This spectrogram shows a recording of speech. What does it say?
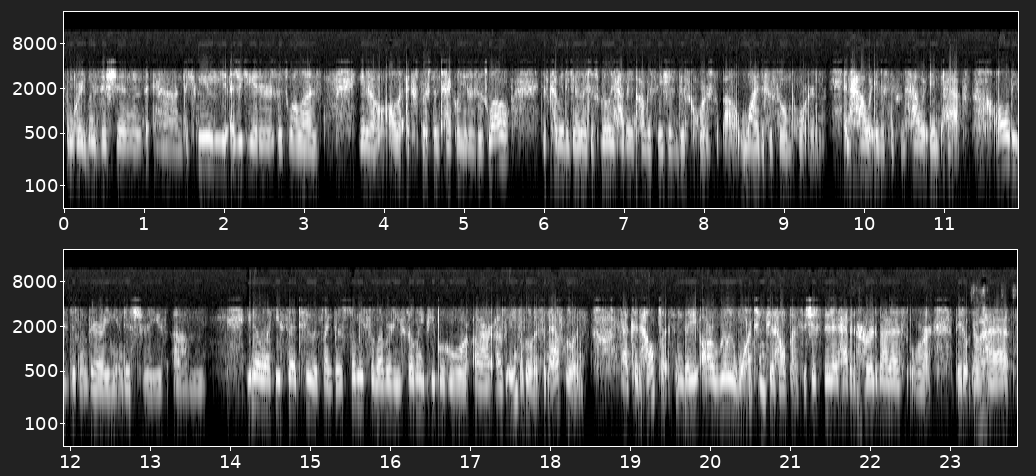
some great musicians and the community educators, as well as you know all the experts and tech leaders as well, just coming together, just really having a conversation and discourse about why this is so important and how it intersects and how it impacts all these different varying industries. Um, you know, like you said too, it's like there's so many celebrities, so many people who are, are of influence and affluence that could help us, and they are really wanting to help us. It's just they haven't heard about us, or they don't know how to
